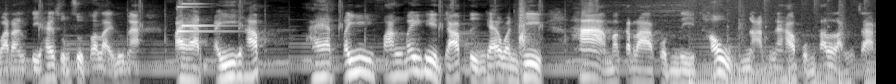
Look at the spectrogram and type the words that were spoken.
วารันตีให้สูงสุดเท่าไหร่รู้ไหม8ปีครับ8ปีฟังไม่ผิดครับถึงแค่วันที่ 5 มกราคมนี้เท่านั้นนะครับ ผมถ้าหลังจาก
